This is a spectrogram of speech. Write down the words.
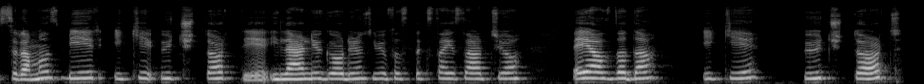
sıramız 1 2 3 4 diye ilerliyor. Gördüğünüz gibi fıstık sayısı artıyor. Beyazda da 2 3 4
